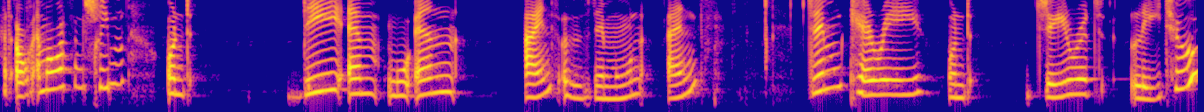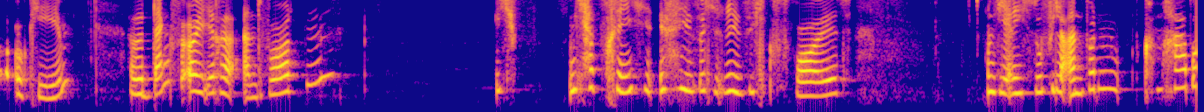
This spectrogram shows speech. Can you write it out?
hat auch Emma Watson geschrieben. Und DMUN 1, also Dämon 1, Jim Carrey und Jared Leto. Okay. Also danke für eure Antworten. Ich, mich hat es riesig, riesig gefreut, dass ich eigentlich so viele Antworten bekommen habe.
